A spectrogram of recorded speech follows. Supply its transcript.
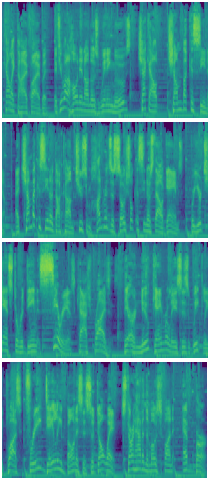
kind of like the high five, but if you want to hone in on those winning moves, check out Chumba Casino. At ChumbaCasino.com, choose from hundreds of social casino style games for your chance to redeem serious cash prizes. There are new game releases weekly, plus free daily bonuses. So don't wait. Start having the most fun ever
